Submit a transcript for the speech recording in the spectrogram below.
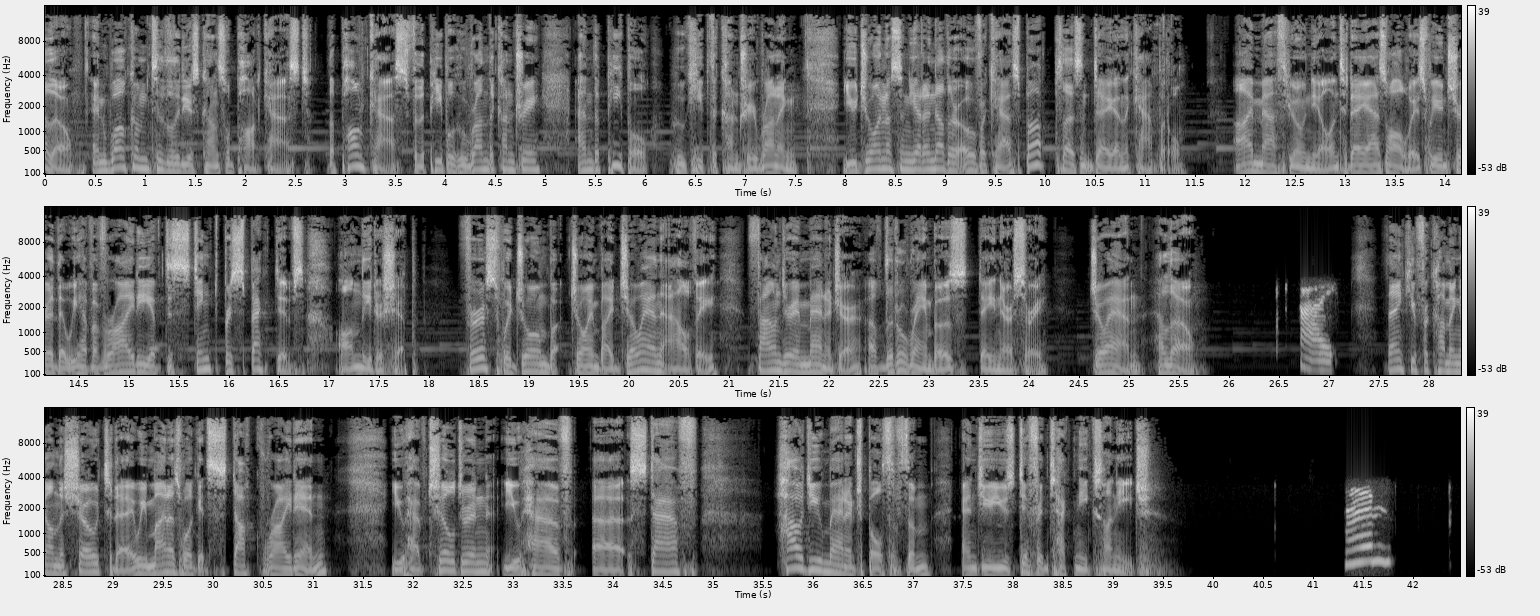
Hello, and welcome to the Leaders Council podcast, the podcast for the people who run the country and the people who keep the country running. You join us on yet another overcast but pleasant day in the capital. I'm Matthew O'Neill, and today, as always, we ensure that we have a variety of distinct perspectives on leadership. First, we're joined joined by Joanne Alvy, founder and manager of Little Rainbows Day Nursery. Joanne, hello. Hi. Thank you for coming on the show today. We might as well get stuck right in. You have children, you have uh, staff. How do you manage both of them, and do you use different techniques on each? Um,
